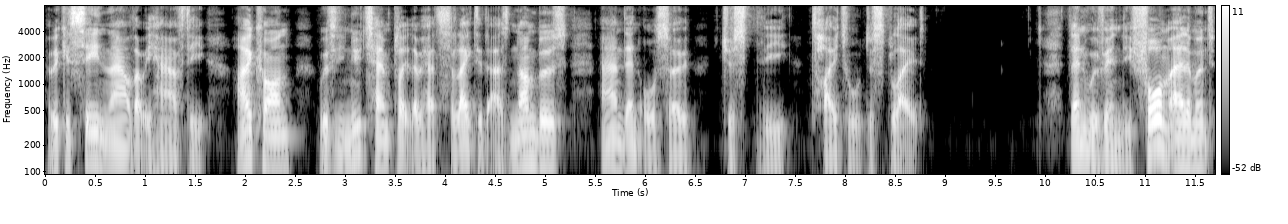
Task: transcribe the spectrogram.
And we can see now that we have the icon with the new template that we had selected as numbers and then also just the title displayed. Then within the form element,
